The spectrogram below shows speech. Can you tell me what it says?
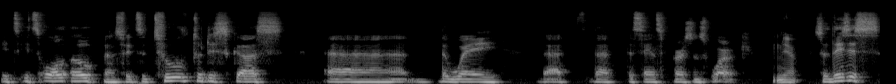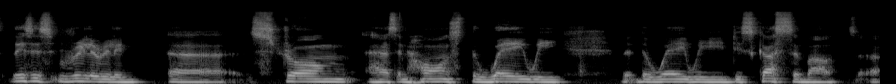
It's it's all open, so it's a tool to discuss uh, the way that that the salespersons work. Yeah. So this is this is really really uh, strong. Has enhanced the way we the, the way we discuss about uh,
